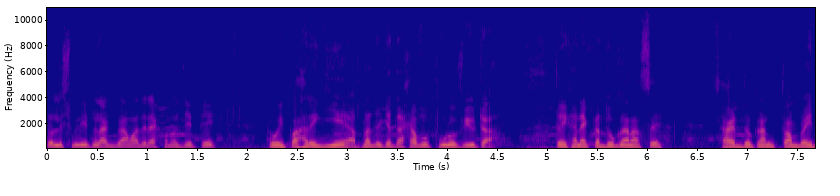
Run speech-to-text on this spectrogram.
চল্লিশ মিনিট লাগবে আমাদের এখনও যেতে। তো ওই পাহাড়ে গিয়ে আপনাদেরকে দেখাবো পুরো ভিউটা তো এখানে একটা দোকান আছে চায়ের দোকান। তো আমরা এই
